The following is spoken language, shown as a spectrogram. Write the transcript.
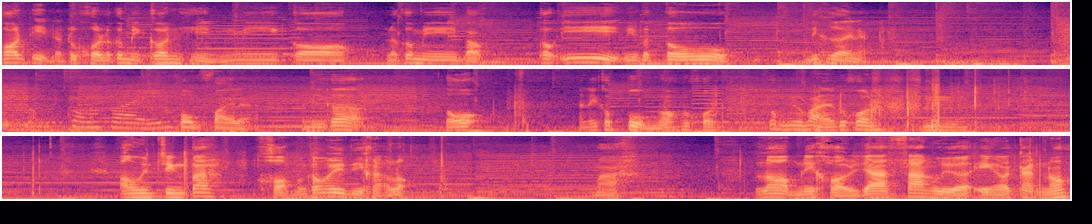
ก้อนอิฐนะทุกคนแล้วก็มีก้อนหินมีกอง แล้วก็มีแบบเก้าอี้มีประตู นี่คืออะไรเนี่ยโคมไฟโคมไฟแหละ อันนี้ก็โต๊ะ อันนี้ก็ปุ่มเนาะทุกคนก็มีประมาณนี้ทุกคนอืมเอาจริงๆป่ะของมันก็ไม่ได้ดีขนาดนั้นหรอกมารอบนี้ขออนุญาตสร้างเรือเองแล้วกันเนาะ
